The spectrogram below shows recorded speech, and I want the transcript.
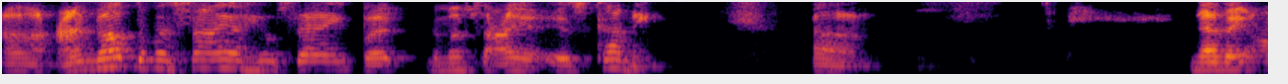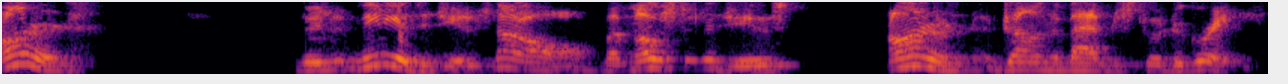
Uh, I'm not the Messiah, he'll say, but the Messiah is coming. Um, now they honored the many of the Jews, not all, but most of the Jews honored John the Baptist to a degree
